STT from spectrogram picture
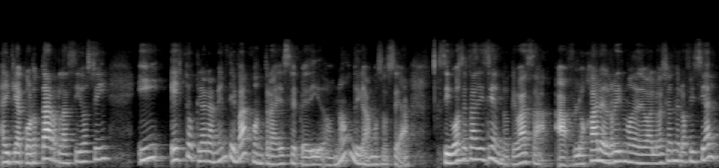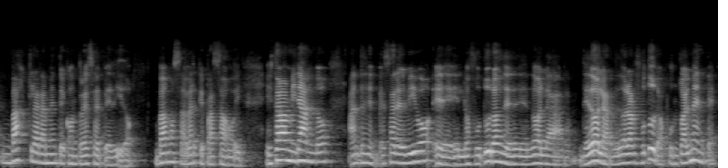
hay que acortarla sí o sí, y esto claramente va contra ese pedido, ¿no? Digamos, o sea, si vos estás diciendo que vas a aflojar el ritmo de devaluación del oficial, vas claramente contra ese pedido. Vamos a ver qué pasa hoy. Estaba mirando, antes de empezar el vivo, eh, los futuros de, dólar, de dólar, de dólar futuros puntualmente.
